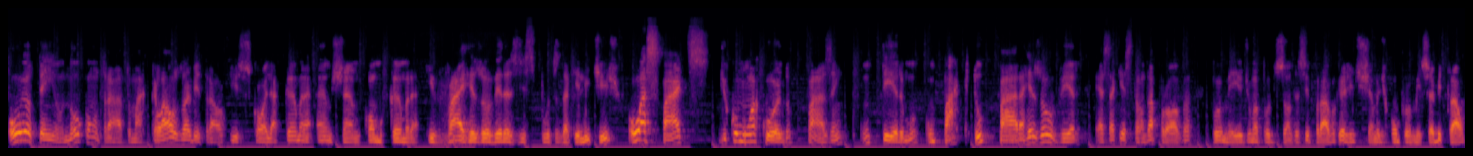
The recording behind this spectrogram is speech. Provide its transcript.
Ou eu tenho no contrato uma cláusula arbitral que escolhe a Câmara AmCham como Câmara que vai resolver as disputas daquele litígio, ou as partes de comum acordo fazem um termo, um pacto para resolver essa questão da prova por meio de uma produção decifrável que a gente chama de compromisso arbitral,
